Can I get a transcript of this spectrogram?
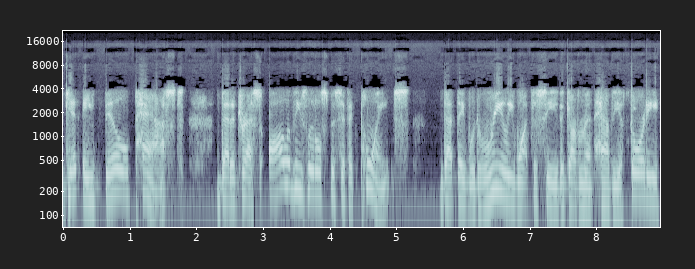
get a bill passed that address all of these little specific points that they would really want to see the government have the authority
